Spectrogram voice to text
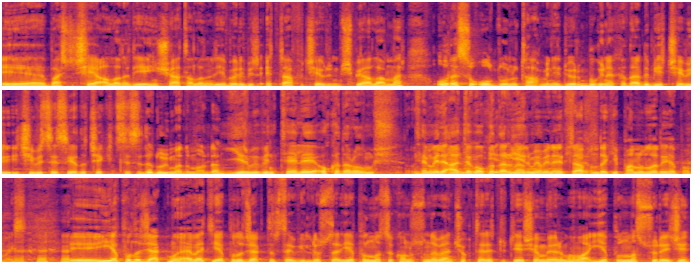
e, baş, şey alanı diye inşaat alanı diye böyle bir etrafı çevrilmiş bir alan var. Orası olduğunu tahmin ediyorum. Bugüne kadar da bir çeviri, çivi sesi ya da çekiç sesi de duymadım oradan. 20 bin TL'ye o kadar olmuş. Temeli Yok, ancak o kadarını 20 bin etrafındaki panoları yapamayız. Ee, yapılacak mı? Evet yapılacaktır sevgili dostlar. Yapılması konusunda ben çok tereddüt yaşamıyorum ama yapılma süreci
